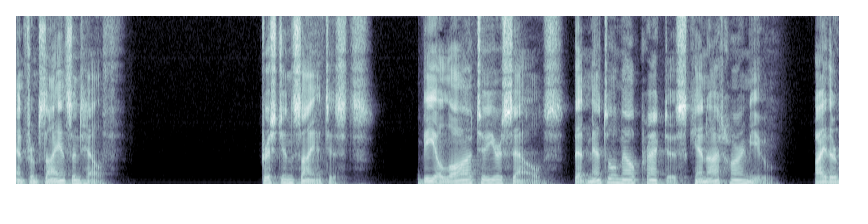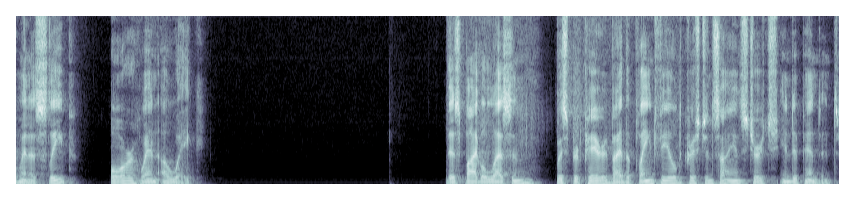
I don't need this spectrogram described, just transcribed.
And from Science and Health Christian scientists be a law to yourselves that mental malpractice cannot harm you, either when asleep or when awake. This Bible lesson was prepared by the Plainfield Christian Science Church Independent.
